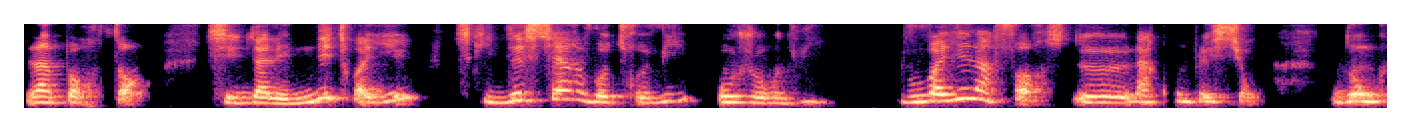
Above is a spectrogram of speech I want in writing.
L'important, c'est d'aller nettoyer ce qui dessert votre vie aujourd'hui. Vous voyez la force de la complétion. Donc,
